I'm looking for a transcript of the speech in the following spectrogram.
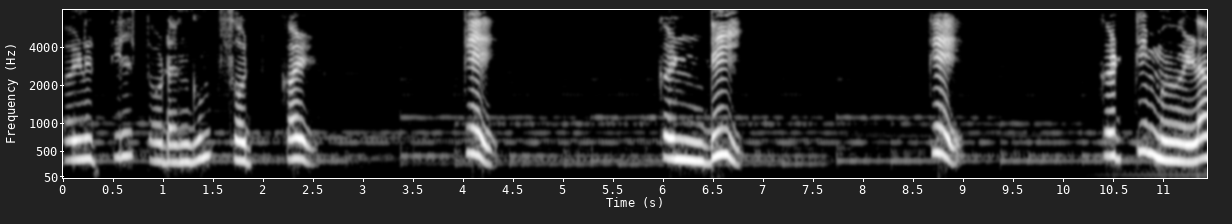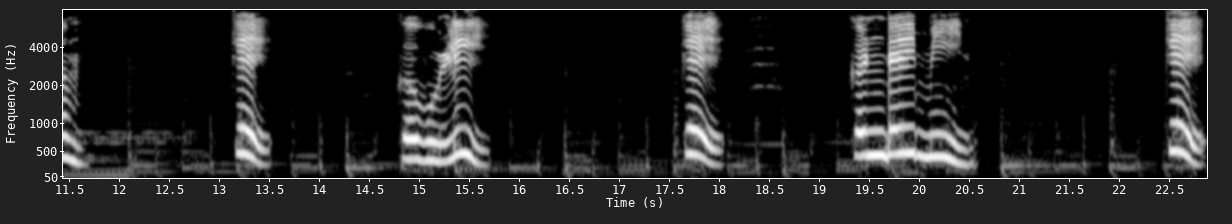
எழுத்தில் தொடங்கும் சொற்கள். கே. கண்டி. கே. கட்டி மூலம் கே. கவுளி. கே. கண்டை மீன். கே.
